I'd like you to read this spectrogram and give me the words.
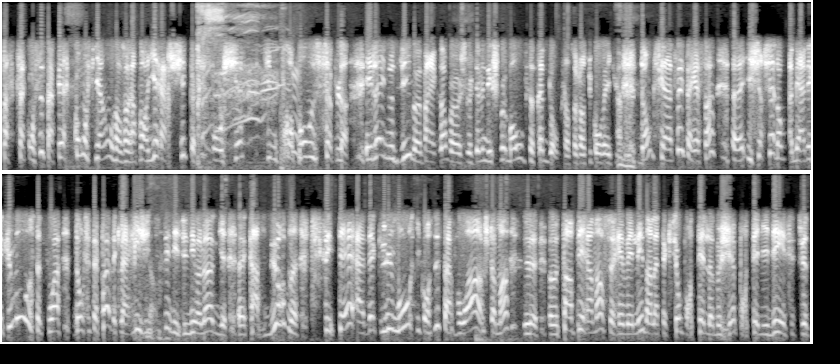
parce que ça consiste à faire confiance dans un rapport hiérarchique au chef qui me propose ce plat. Et là il nous dit ben, par exemple je me des cheveux mauves ce serait de gauche. Ça j'en suis convaincu. Ah donc c'est assez intéressant. Euh, il cherchait donc mais avec humour cette fois. Donc c'était pas avec la rigidité des idéologues euh, c'était avec l'humour qui consiste à voir justement le tempérament se révéler dans l'affection pour tel objet, pour telle idée, et ainsi de suite.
